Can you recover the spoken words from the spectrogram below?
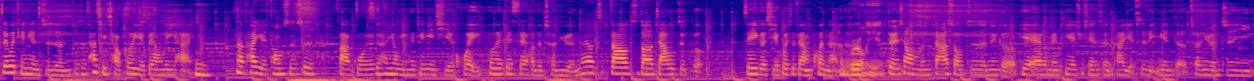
这位甜点职人，就是他其实巧克力也非常厉害。嗯，那他也同时是法国有一个很有名的甜点协会 h o l i d a y s e r 的成员。那要大家都知道要加入这个这一个协会是非常困难的，很不容易。对，像我们大家熟知的那个 P A L M P H 先生，他也是里面的成员之一。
